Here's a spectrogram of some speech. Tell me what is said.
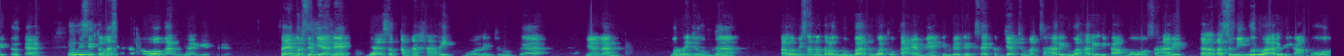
gitu kan? Di situ masih ada lowongan nggak gitu? Saya bersedia deh kerja setengah hari. Boleh juga ya kan? Boleh juga. Kalau misalkan terlalu beban buat UKM-nya ya udah deh saya kerja cuma sehari dua hari di kamu sehari eh, seminggu dua hari di kamu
